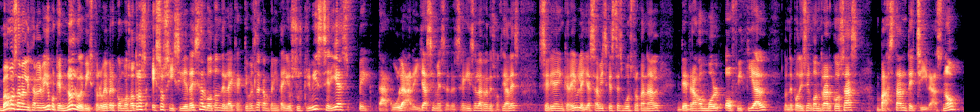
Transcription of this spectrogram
Vamos a analizar el vídeo porque no lo he visto, lo voy a ver con vosotros. Eso sí, si le dais al botón de like, activáis la campanita y os suscribís, sería espectacular. Y ya si me seguís en las redes sociales, sería increíble. Ya sabéis que este es vuestro canal de Dragon Ball oficial, donde podéis encontrar cosas bastante chidas, ¿no?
